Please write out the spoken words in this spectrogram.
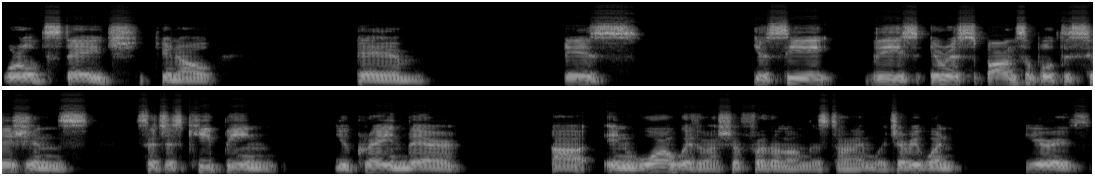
world stage you know um is you see these irresponsible decisions such as keeping ukraine there uh, in war with russia for the longest time which everyone here is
